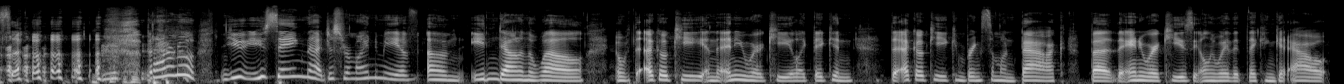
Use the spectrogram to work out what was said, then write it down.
So, but I don't know. You you saying that just reminded me of um, Eden down in the well, and with the echo key and the anywhere key, like they can, the echo key can bring someone back, but the anywhere key is the only way that they can get out.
